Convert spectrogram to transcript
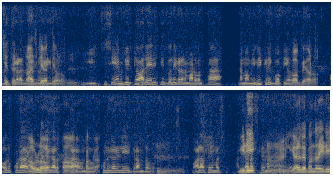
ವ್ಯಕ್ತಿಗಳ ಧ್ವನಿ ಆಗಿರ್ಬೋದು ಈ ಸೇಮ್ ಡಿಟ್ಟೋ ಅದೇ ರೀತಿ ಧ್ವನಿಗಳನ್ನು ಮಾಡುವಂತಹ ನಮ್ಮ ಮಿಮಿಕ್ರಿ ಗೋಪಿ ಅವರು. ಅವರು. ಕೂಡ ಕೊಳ್ಳೇಗಾಲ ಪಕ್ಕ ಒಂದು. ಕುಣಗಳ್ಳಿ ಗ್ರಾಮದವರು. ಬಹಳ ಫೇಮಸ್ ಇಡೀ ಹೇಳ್ಬೇಕು ಅಂದ್ರೆ ಇಡೀ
